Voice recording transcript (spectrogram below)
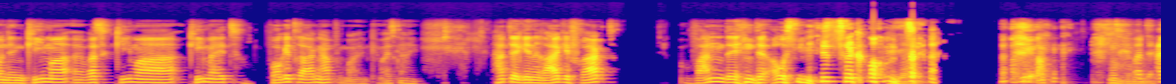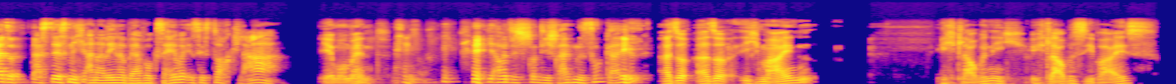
von den Klima, äh, was, Klima, Climate vorgetragen habe, ich weiß gar nicht, hat der General gefragt, wann denn der Außenminister kommt. Und also, dass das nicht Annalena Baerbock selber ist, ist doch klar. Ihr Moment. ja, aber das ist schon, die schreiben das so geil. Also, also ich meine, ich glaube nicht. Ich glaube, sie weiß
